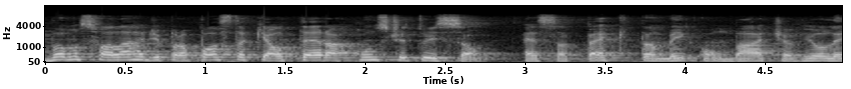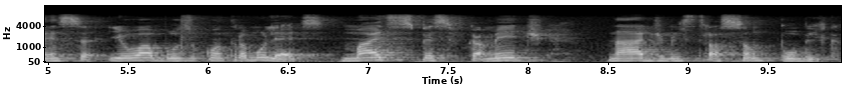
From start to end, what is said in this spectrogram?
Vamos falar de proposta que altera a Constituição. Essa PEC também combate a violência e o abuso contra mulheres, mais especificamente na administração pública.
